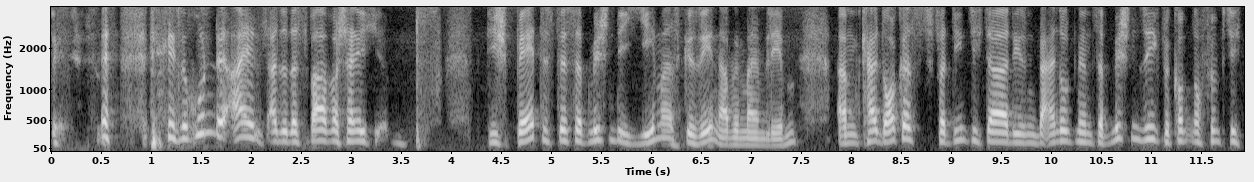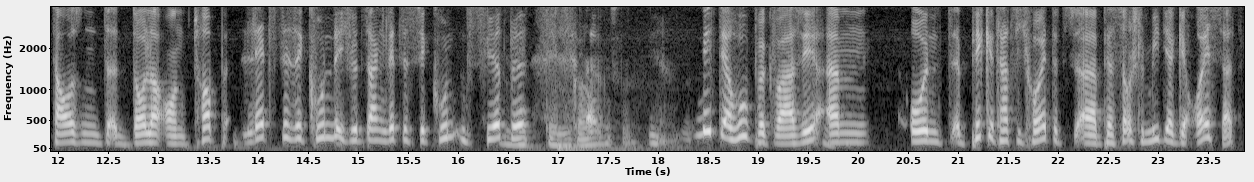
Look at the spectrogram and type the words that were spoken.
in, in, Runde 1. Also das war wahrscheinlich pff, die späteste Submission, die ich jemals gesehen habe in meinem Leben. Ähm, Kyle Dawkins verdient sich da diesen beeindruckenden Submission-Sieg, bekommt noch 50.000 Dollar on top. Letzte Sekunde, ich würde sagen, letztes Sekundenviertel. Mit, äh, mit der Hupe quasi. Ähm, und Pickett hat sich heute äh, per Social Media geäußert,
